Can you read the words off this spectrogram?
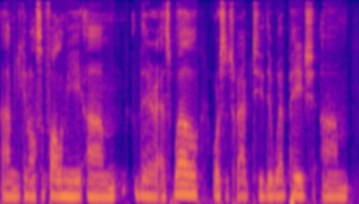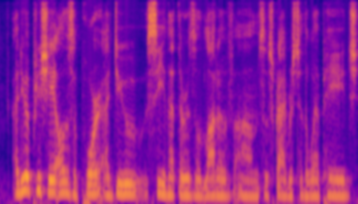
Um, you can also follow me um, there as well or subscribe to the webpage. Um, I do appreciate all the support. I do see that there is a lot of um, subscribers to the webpage.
